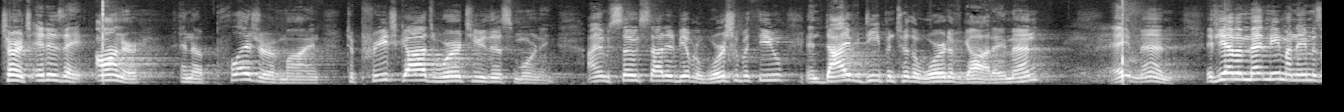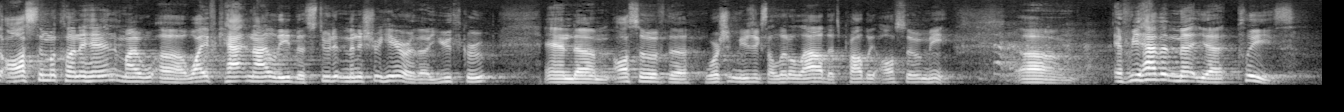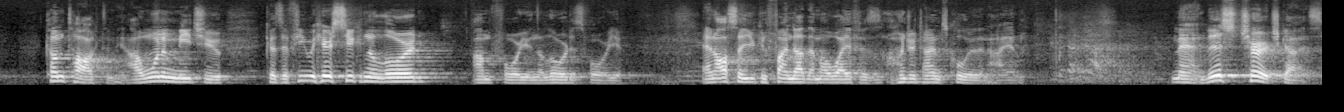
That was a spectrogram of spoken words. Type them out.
Church, it is an honor and a pleasure of mine to preach God's word to you this morning. I am so excited to be able to worship with you and dive deep into the word of God. Amen? Amen. Amen. If you haven't met me, my name is Austin McClenahan. My uh, wife, Kat, and I lead the student ministry here, or the youth group. And um, also, if the worship music's a little loud, that's probably also me. Um, if we haven't met yet, please come talk to me. I want to meet you because if you were here seeking the Lord, I'm for you, and the Lord is for you. And also, you can find out that my wife is 100 times cooler than I am. Man, this church, guys,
